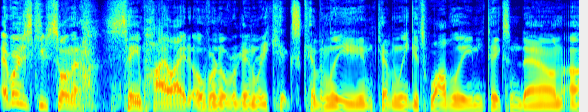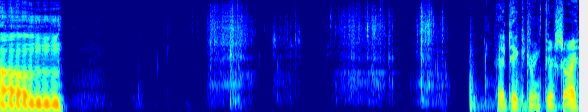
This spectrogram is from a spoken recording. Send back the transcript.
everyone just keeps showing that same highlight over and over again where he kicks Kevin Lee and Kevin Lee gets wobbly and he takes him down. Um, to take a drink there. Sorry.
